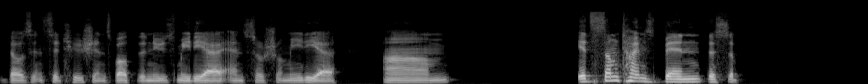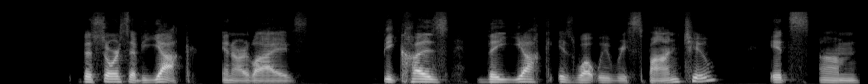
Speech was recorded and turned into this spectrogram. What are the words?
those institutions, both the news media and social media, um, it's sometimes been the the source of yuck in our lives because the yuck is what we respond to. It's um,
